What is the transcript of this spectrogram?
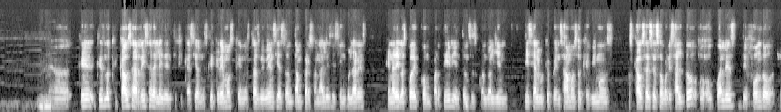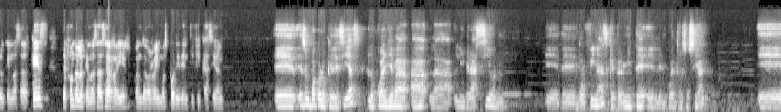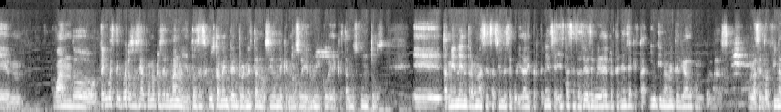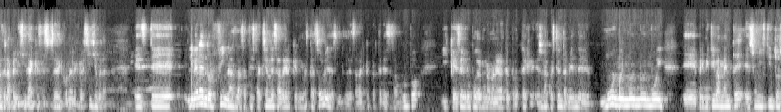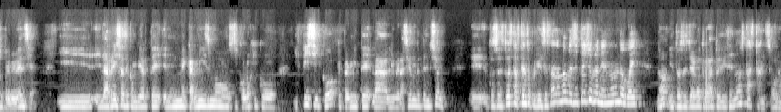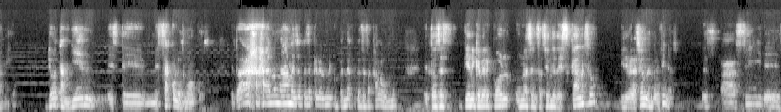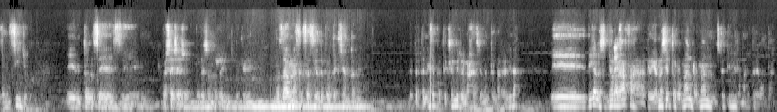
Ah, ¿qué, ¿Qué es lo que causa risa de la identificación? Es que creemos que nuestras vivencias son tan personales y singulares que nadie las puede compartir y entonces cuando alguien dice algo que pensamos o que vimos nos causa ese sobresalto o, cuál es de fondo lo que nos hace, qué es de fondo lo que nos hace reír cuando reímos por identificación. Eh, es un poco lo que decías, lo cual lleva a la liberación eh, de endorfinas que permite el encuentro social. Eh, cuando tengo este encuentro social con otro ser humano y entonces justamente entro en esta noción de que no soy el único y de que estamos juntos, eh, también entra una sensación de seguridad y pertenencia. Y esta sensación de seguridad y pertenencia que está íntimamente ligado con, con, las, con las endorfinas de la felicidad que se sucede con el ejercicio, ¿verdad? Este, libera endorfinas la satisfacción de saber que no estás solo y de, de saber que perteneces a un grupo y que ese grupo de alguna manera te protege. Es una cuestión también de muy, muy, muy, muy, muy eh, primitivamente, es un instinto de supervivencia. Y, la risa se convierte en un mecanismo psicológico y físico que permite la liberación de tensión. Eh, entonces tú estás tenso porque dices, ah, no mames, estoy solo en el mundo, güey, ¿no? Y entonces llega otro rato y dice, no estás tan solo, amigo. Yo también este, me saco los mocos ah, no mames, yo pensé que era el único pendejo que se sacaba uno. Entonces, tiene que ver con una sensación de descanso y liberación de endorfinas. Es así de sencillo. Entonces, eh, pues es eso, por eso nos reímos, porque nos da una sensación de protección también, de pertenencia, protección y relajación ante la realidad. Eh, dígalo, señor Rafa, que diga, no es cierto, Román, Román, usted tiene la manita levantada.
